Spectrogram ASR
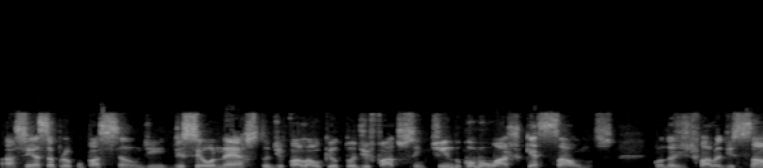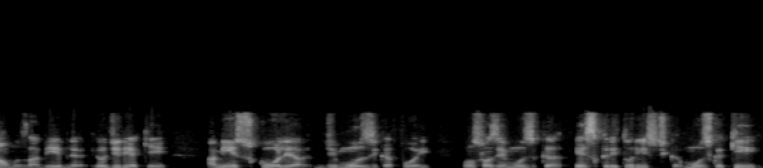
assim essa preocupação de, de ser honesto, de falar o que eu estou de fato sentindo, como eu acho que é Salmos. Quando a gente fala de Salmos na Bíblia, eu diria que a minha escolha de música foi vamos fazer música escriturística, música que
